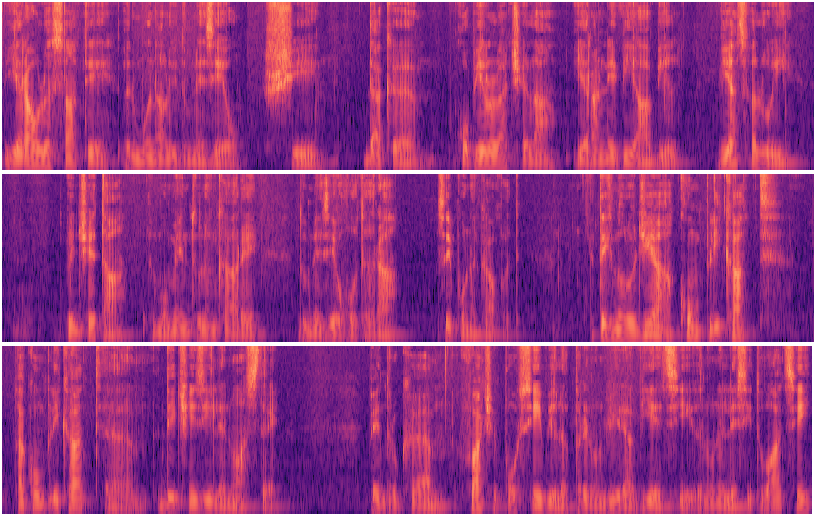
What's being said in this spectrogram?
erau lăsate în mâna lui Dumnezeu și dacă copilul acela era neviabil, viața lui înceta în momentul în care Dumnezeu hotăra să-i pună capăt. Tehnologia a complicat, a complicat uh, deciziile noastre pentru că face posibilă prelungirea vieții în unele situații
